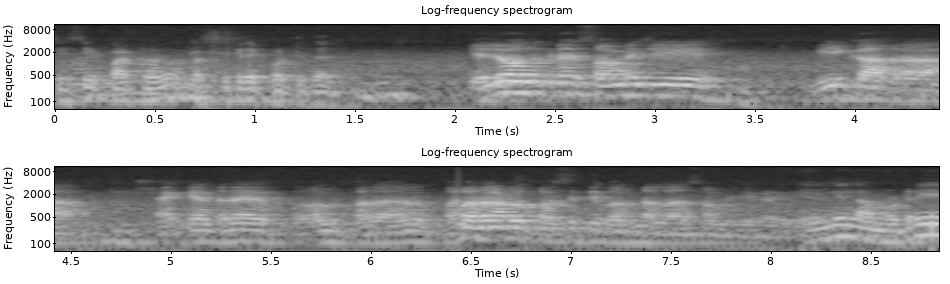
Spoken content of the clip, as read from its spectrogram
ಸಿ ಸಿ ಪಾಟೀಲ್ ಅವರು ಪ್ರತಿಕ್ರಿಯೆ ಕೊಟ್ಟಿದ್ದಾರೆ. ಎಲ್ಲೋ ಒಂದು ಕಡೆ ಸ್ವಾಮೀಜಿ ವೀಕ್ ಆದ್ರ ಯಾಕೆಂದ್ರೆ ಒಂದು ಪರಿಸ್ಥಿತಿ ಬಂತಲ್ಲ ಸ್ವಾಮೀಜಿಗಳಿಗೆ. ಇಲ್ಲಿ ನಾವು ನೋಡ್ರಿ,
